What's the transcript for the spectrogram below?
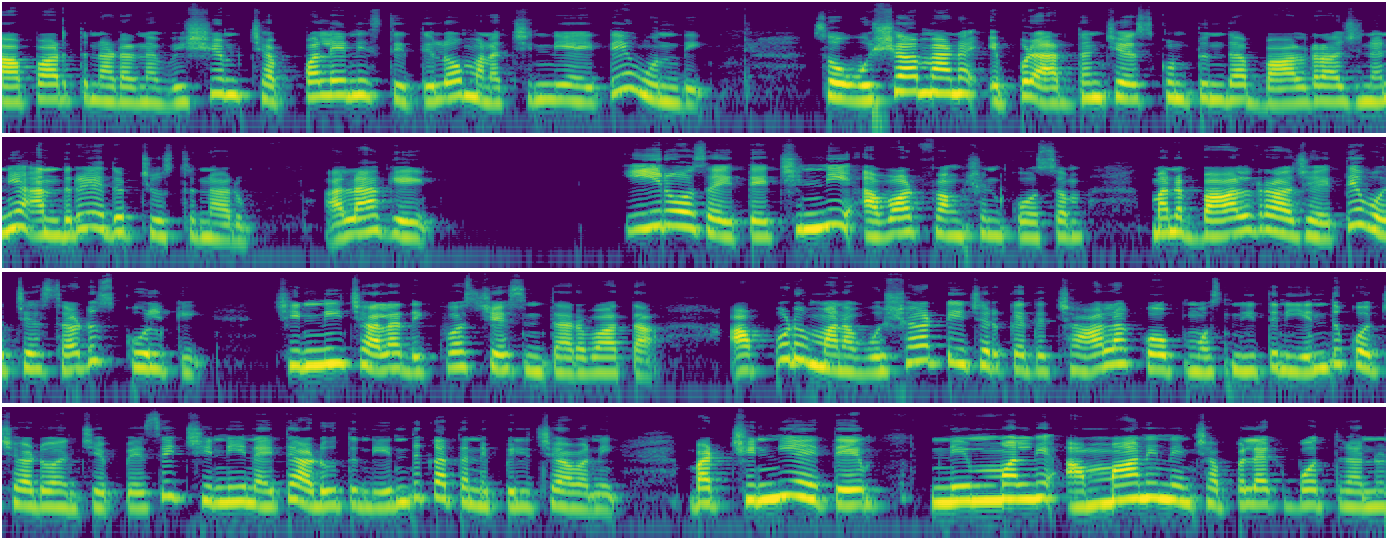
కాపాడుతున్నాడన్న విషయం చెప్పలేని స్థితిలో మన చిన్ని అయితే ఉంది. సో ఉషా మేడం ఎప్పుడు అర్థం చేసుకుంటుందా బాలరాజునని అందరూ ఎదురు చూస్తున్నారు. అలాగే ఈ రోజైతే చిన్ని అవార్డ్ ఫంక్షన్ కోసం మన బాలరాజు అయితే వచ్చేస్తాడు స్కూల్కి. చిన్ని చాలా రిక్వెస్ట్ చేసిన తర్వాత అప్పుడు మన ఉషా టీచర్కి అయితే చాలా కోపం వస్తుంది. ఇతను ఎందుకు వచ్చాడు అని చెప్పేసి చిన్నీనైతే అడుగుతుంది. ఎందుకు అతన్ని పిలిచావని? బట్ చిన్ని అయితే మిమ్మల్ని అమ్మాని నేను చెప్పలేకపోతున్నాను.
